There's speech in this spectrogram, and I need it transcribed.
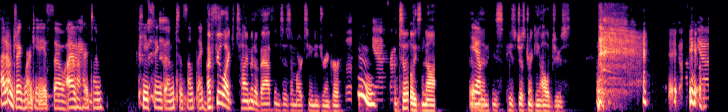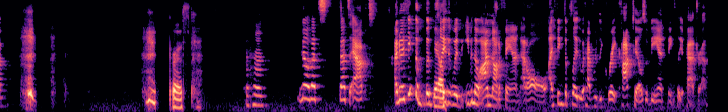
I don't drink martinis, so I have a hard time piecing them to something. I feel like Timon of Athens is a martini drinker. Hmm. Yeah, probably. until he's not. And Yeah. then he's he's just drinking olive juice. yeah. Gross. Uh-huh. No, that's that's apt. I mean, I think the the Yeah. play that would, even though I'm not a fan at all, I think the play that would have really great cocktails would be Antony and Cleopatra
